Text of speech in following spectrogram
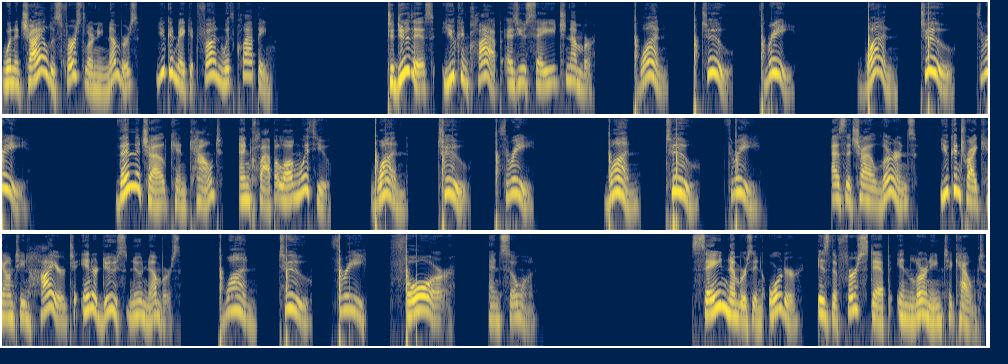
When a child is first learning numbers, you can make it fun with clapping. To do this, you can clap as you say each number. One, two, three. One, two, three. Then the child can count and clap along with you. One, two, three. One, two, three. As the child learns, you can try counting higher to introduce new numbers. One, two, three, four, and so on. Saying numbers in order is the first step in learning to count.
